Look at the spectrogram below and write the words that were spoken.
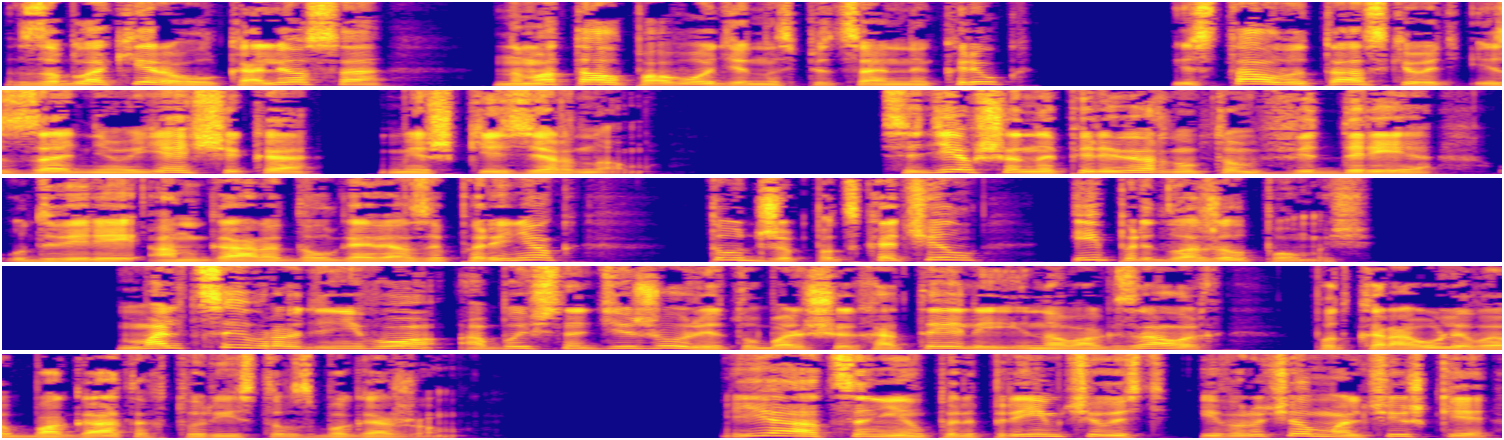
заблокировал колеса, намотал поводья на специальный крюк и стал вытаскивать из заднего ящика мешки зерном. Сидевший на перевернутом ведре у дверей ангара долговязый паренек тут же подскочил и предложил помощь. Мальцы вроде него обычно дежурят у больших отелей и на вокзалах, подкарауливая богатых туристов с багажом. Я оценил предприимчивость и вручил мальчишке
